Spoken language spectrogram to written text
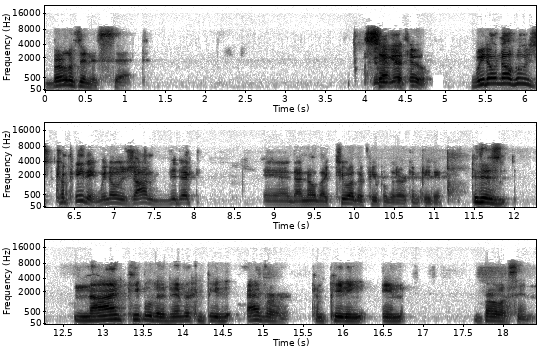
Burleson is set. Set good. with who? We don't know who's competing. We know Jean Vidic, and I know like two other people that are competing. Dude, There's nine people that have never competed ever competing in Burleson.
